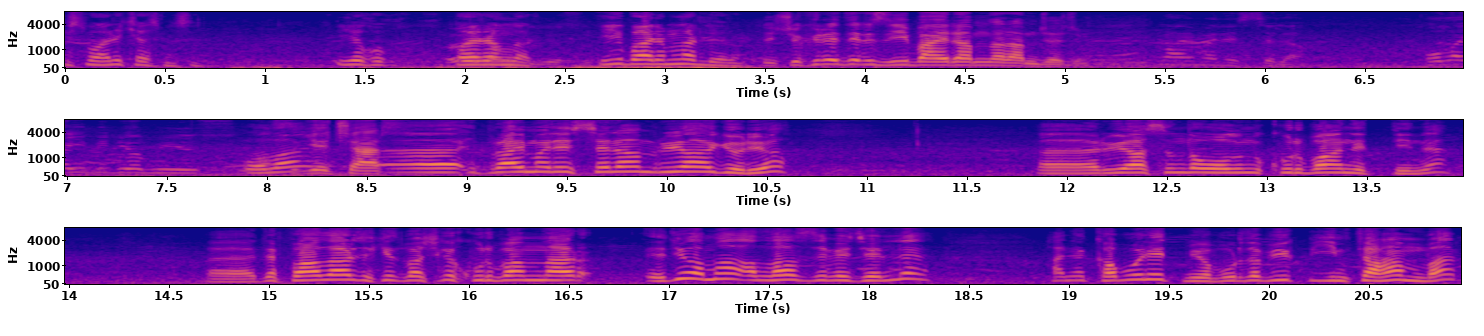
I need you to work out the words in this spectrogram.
İsmail'i kesmesin. İyi bayramlar. İyi bayramlar diyorum. Teşekkür ederiz. İyi bayramlar amcacığım. İbrahim Aleyhisselam. Olayı biliyor muyuz? Nasıl Olay, geçer? e, İbrahim Aleyhisselam rüya görüyor. E, rüyasında oğlunu kurban ettiğini. E, defalarca kez başka kurbanlar ediyor ama Allah Azze ve Celle hani kabul etmiyor. Burada büyük bir imtihan var.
